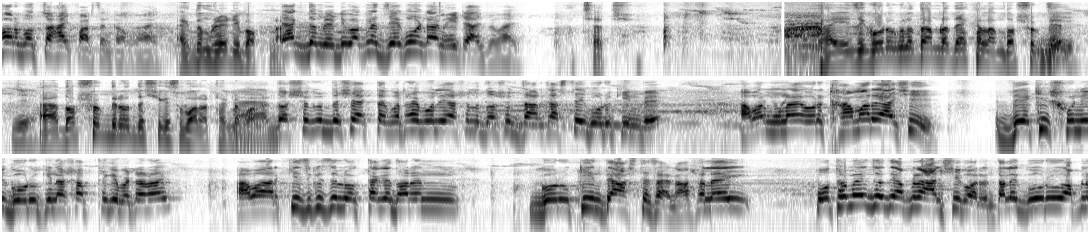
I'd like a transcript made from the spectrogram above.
সর্বোচ্চ হাই পার্সেন্ট হবে ভাই। একদম রেডি বকনা একদম রেডি বাকলে যে কোনো টাইম হিটে আসবে ভাই। আচ্ছা আচ্ছা। ভাই এই যে গরুগুলো তো আমরা দেখালাম দর্শকদের। দর্শকদের উদ্দেশ্যে কিছু বলার থাকলে বলেন। হ্যাঁ, দর্শকের উদ্দেশ্যে একটা কথাই বলি আসলে দর্শক যার কাছ থেকে গরু কিনবে আমার মনে হয় ওর খামারে আসি দেখি শুনি গরু কিনা সব থেকে বেটার হয়। আবার কিছু কিছু লোক থাকে ধরেন গরু কিনতে আসতে চায় না। আসলে এই প্রথমে যদি আপনি আলসি করেন তাহলে গরু আপনি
